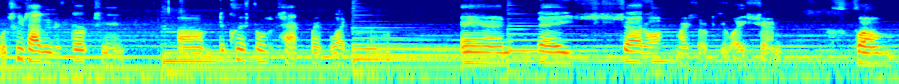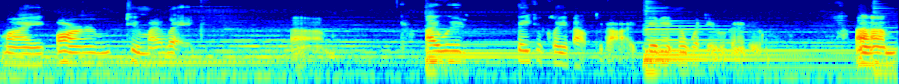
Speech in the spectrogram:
or 2013, um, the crystals attacked my bloodstream and they shut off my circulation from my arm to my leg. Um, I was basically about to die. They didn't know what they were going to do. Um,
